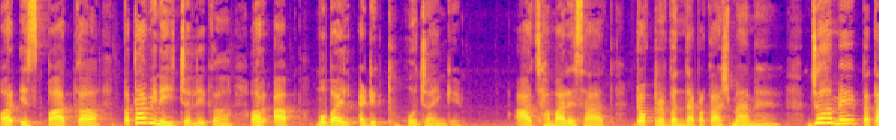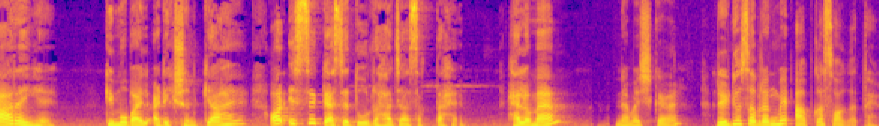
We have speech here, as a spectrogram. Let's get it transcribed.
और इस बात का पता भी नहीं चलेगा और आप मोबाइल एडिक्ट हो जाएँगे। आज हमारे साथ डॉक्टर वंदा प्रकाश मैम हैं, जो हमें बता रही हैं कि मोबाइल एडिक्शन क्या है और इससे कैसे दूर रहा जा सकता है। Hello ma'am. नमस्कार। रेडियो सबरंग में आपका स्वागत है।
